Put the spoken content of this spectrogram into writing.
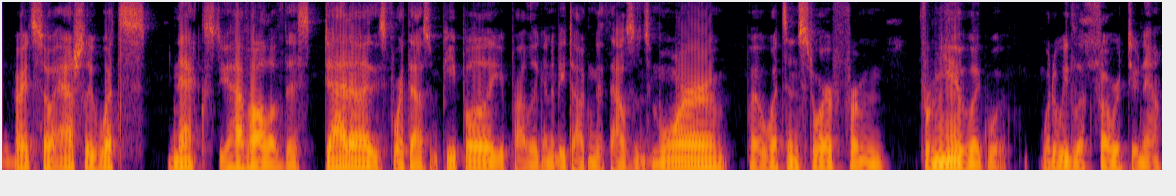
Mm-hmm. All right. So, Ashley, what's next? You have all of this data, these 4,000 people. You're probably going to be talking to thousands more. But what's in store from from you? Like, what, what do we look forward to now?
